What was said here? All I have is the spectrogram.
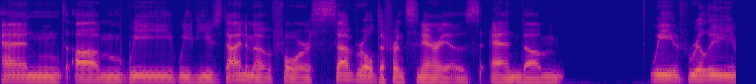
and um, we we've used Dynamo for several different scenarios, and um, we've really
